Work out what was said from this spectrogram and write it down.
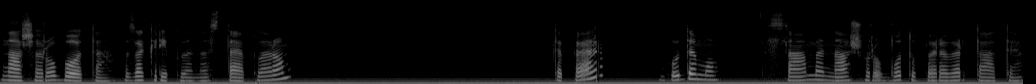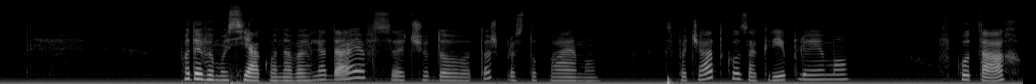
наша робота закріплена степлером. Тепер будемо саме нашу роботу перевертати. Подивимось, як вона виглядає, все чудово, тож приступаємо. Спочатку закріплюємо в кутах.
